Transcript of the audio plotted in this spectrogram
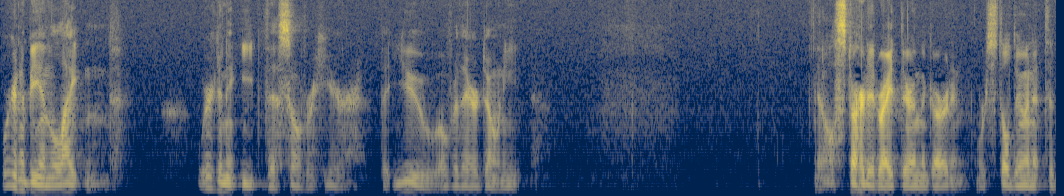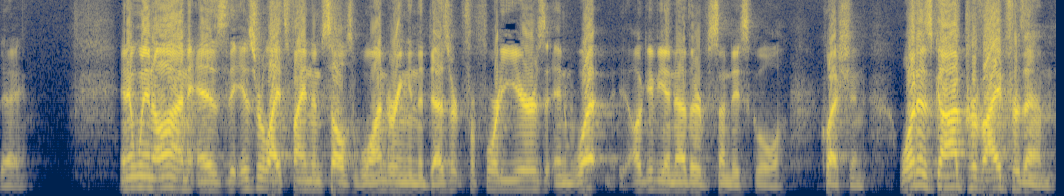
we're going to be enlightened. We're going to eat this over here that you over there don't eat. It all started right there in the garden. We're still doing it today. And it went on as the Israelites find themselves wandering in the desert for 40 years. And what, I'll give you another Sunday school question. What does God provide for them?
